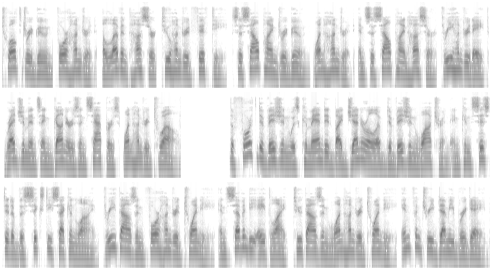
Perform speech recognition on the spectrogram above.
12th Dragoon 400, 11th Hussar 250, Cisalpine Dragoon 100 and Cisalpine Hussar 308 regiments and gunners and sappers 112. The 4th Division was commanded by General of Division Watrin and consisted of the 62nd Line 3420 and 78th Light 2120 Infantry Demi-Brigade,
